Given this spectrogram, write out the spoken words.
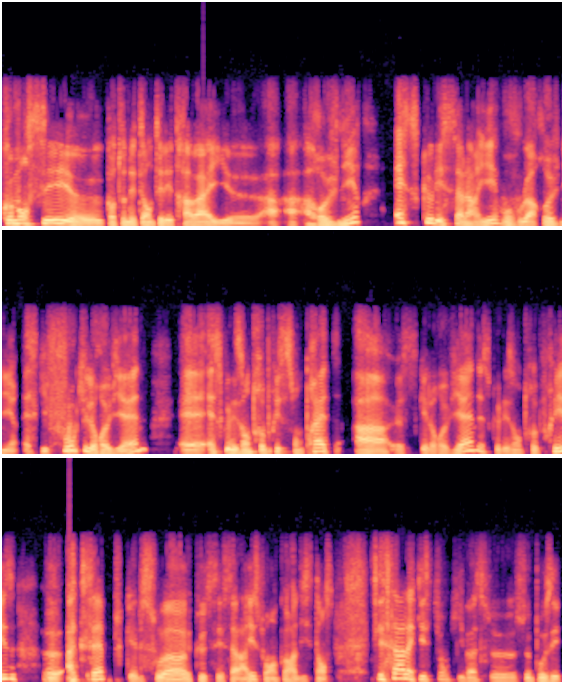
commencer euh, quand on était en télétravail euh, à, revenir. Est-ce que les salariés vont vouloir revenir? Est-ce qu'il faut qu'ils reviennent? Est-ce que les entreprises sont prêtes à ce qu'elles reviennent? Est-ce que les entreprises acceptent qu'elles soient, que ces salariés soient encore à distance? C'est ça la question qui va se, se, poser.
